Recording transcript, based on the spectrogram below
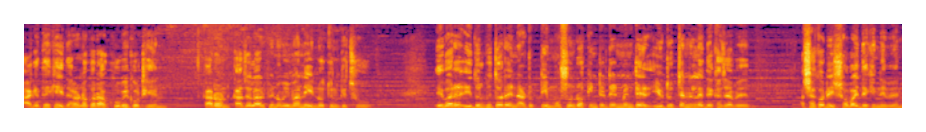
আগে থেকেই ধারণা করা খুবই কঠিন, কারণ কাজল আরফিন অভিমানই নতুন কিছু। এবারের ঈদুল ভিতরে নাটকটি মোশন রক এন্টারটেনমেন্টের ইউটিউব চ্যানেলে দেখা যাবে। আশা করি সবাই দেখে নেবেন।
